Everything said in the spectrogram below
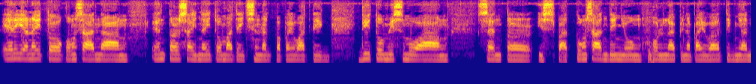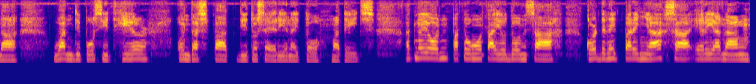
area na ito kung saan ang enter sign na ito matage na nagpapahiwatig dito mismo ang center spot kung saan din yung hole na pinapahiwatig niya na one deposit here on the spot dito sa area na ito, Matage. At ngayon, patungo tayo doon sa coordinate pa rin niya sa area ng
